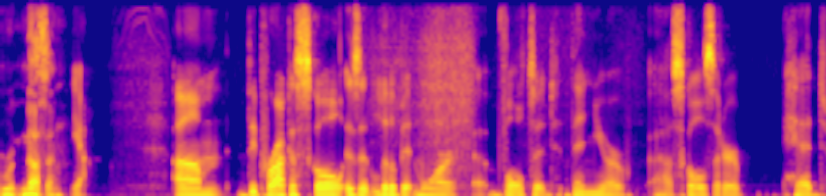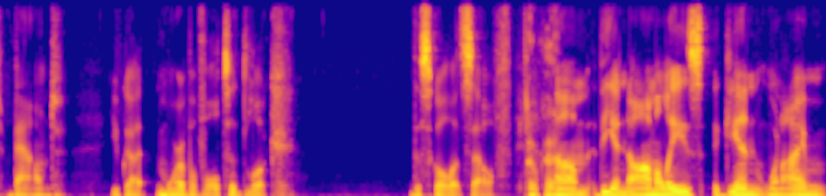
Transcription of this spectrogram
R- Nothing. Yeah. Um, the Paracas skull is a little bit more uh, vaulted than your uh, skulls that are head bound. You've got more of a vaulted look, the skull itself. Okay. Um, the anomalies, again, when I'm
